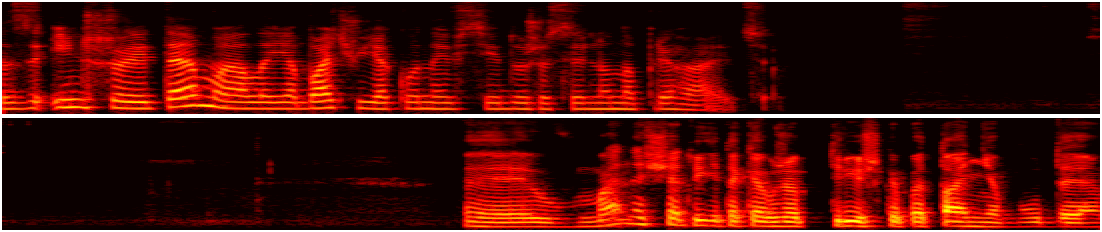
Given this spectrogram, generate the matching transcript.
з іншої теми, але я бачу, як вони всі дуже сильно напрягаються. Е, в мене ще тоді таке вже трішки питання буде.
